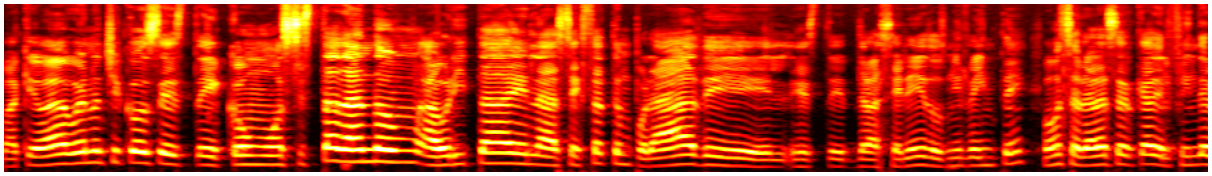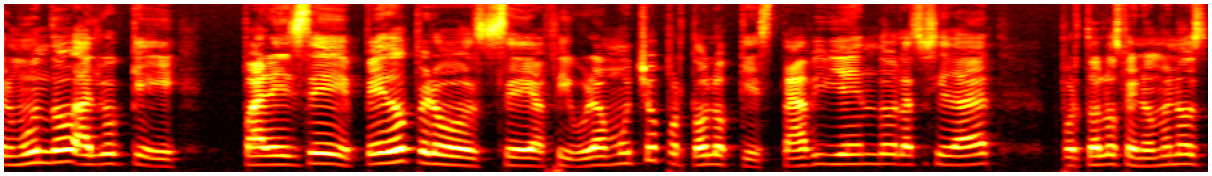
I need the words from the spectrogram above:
Va que va, bueno chicos, este, como se está dando ahorita en la sexta temporada de, este, de la serie 2020, vamos a hablar acerca del fin del mundo, algo que parece pedo, pero se afigura mucho por todo lo que está viviendo la sociedad, por todos los fenómenos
